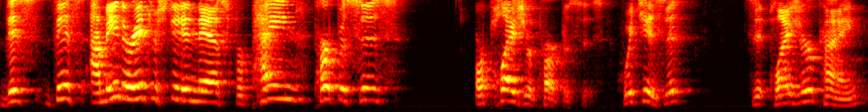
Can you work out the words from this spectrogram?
This, this, I'm either interested in this for pain purposes or pleasure purposes. Which is it? Is it pleasure or pain?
